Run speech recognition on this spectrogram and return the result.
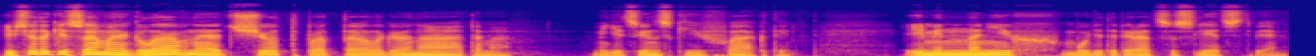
И все-таки самое главное — отчет патологоанатома. Медицинские факты. Именно на них будет опираться следствие.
